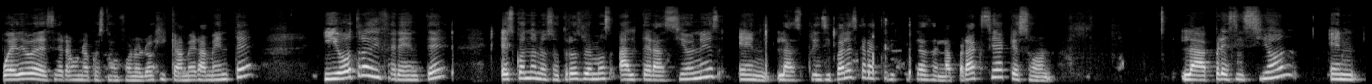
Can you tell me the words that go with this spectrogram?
puede obedecer a una cuestión fonológica meramente, y otra diferente es cuando nosotros vemos alteraciones en las principales características de la praxia, que son la precisión en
